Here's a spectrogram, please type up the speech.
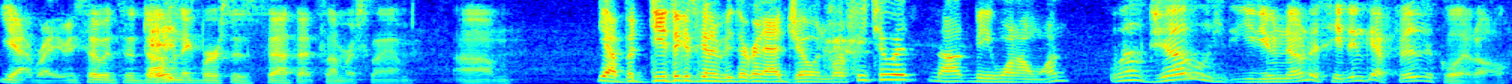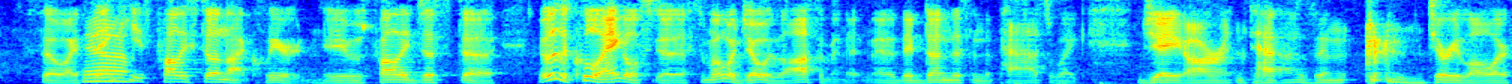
Yeah, right. So it's a Dominik versus Seth at SummerSlam. Um, Yeah, but do you think it's going to be they're going to add Joe and Murphy to it, not be one on one? well, Joe, you notice he didn't get physical at all. So I Yeah. think he's probably still not cleared. It was probably just uh, it was a cool angle. Samoa Joe was awesome in it. Uh, they've done this in the past with like Jr. and Taz and Jerry Lawler,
